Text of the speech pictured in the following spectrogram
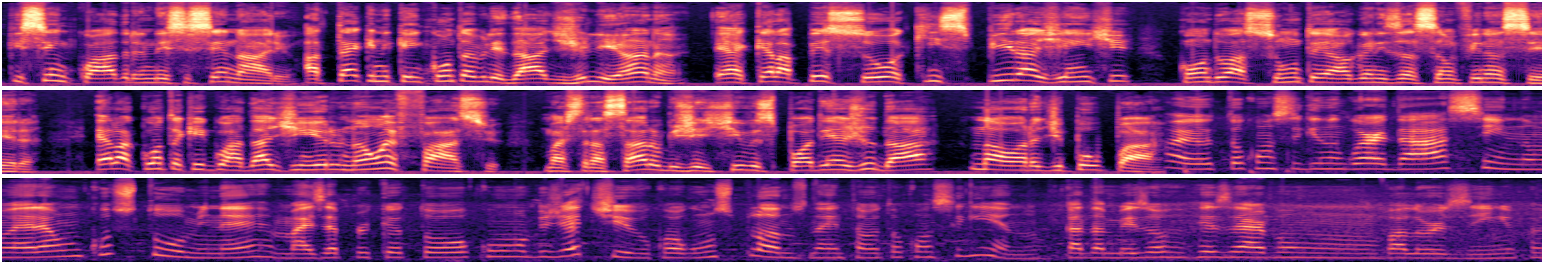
que se enquadra nesse cenário. A técnica em contabilidade Juliana é aquela pessoa que inspira a gente quando o assunto é a organização financeira. Ela conta que guardar dinheiro não é fácil, mas traçar objetivos podem ajudar na hora de poupar. Ah, eu estou conseguindo guardar assim, não era um costume, né? Mas é porque eu estou com um objetivo, com alguns planos, né? Então eu estou conseguindo. Cada mês eu reservo um valorzinho para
